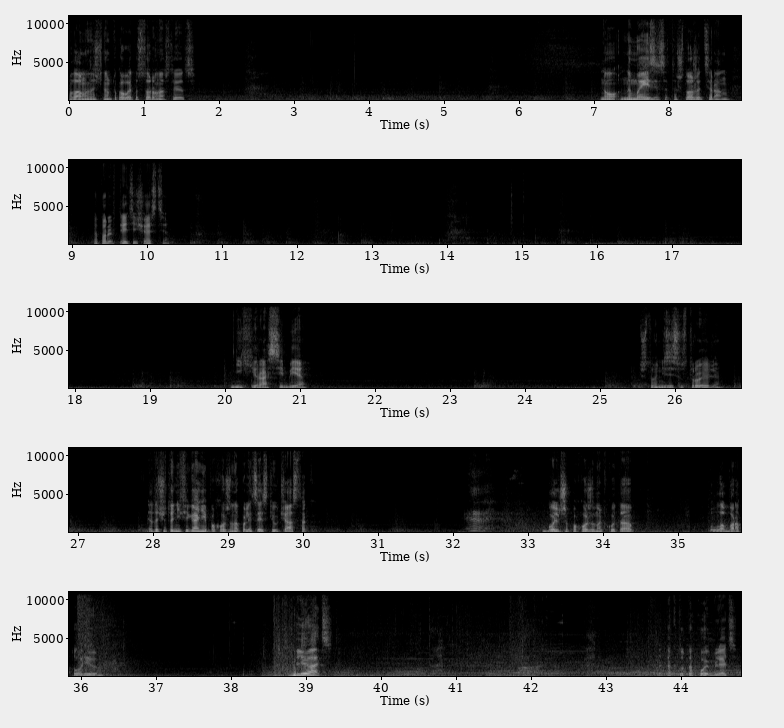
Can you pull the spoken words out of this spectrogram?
Ладно, значит, нам только в эту сторону остается. Ну, Немейзис, это что же тиран, который в третьей части? Ни хера себе. Что они здесь устроили? Это что-то нифига не похоже на полицейский участок. Больше похоже на какую-то лабораторию. Блять! Это кто такой, блядь?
